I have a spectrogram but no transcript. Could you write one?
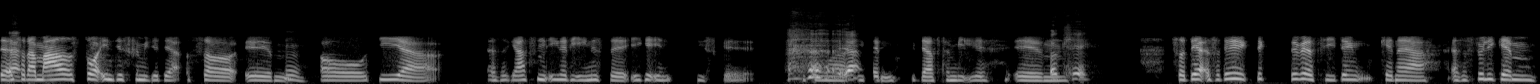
der, Ja. Så der er meget stor indisk familie der. Så, øhm, Mm. Og de er, altså jeg er sådan en af de eneste ikke-indiske personer Ja. i, den, i deres familie. Øhm, okay. så det, altså det, det, det vil jeg sige, den kender jeg, altså selvfølgelig gennem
